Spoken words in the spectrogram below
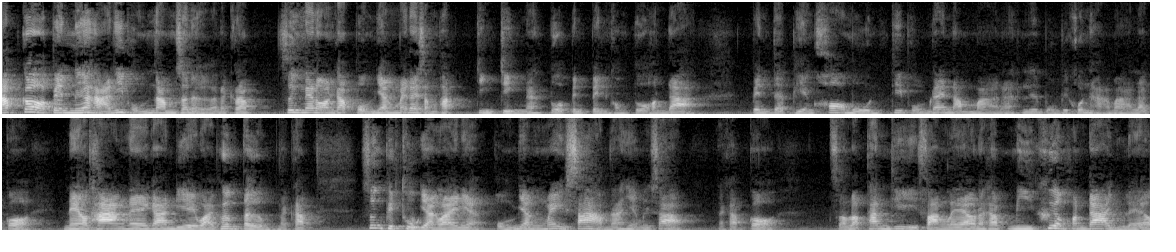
ครับก็เป็นเนื้อหาที่ผมนำเสนอนะครับ ซึ่งแน่นอนครับผมยังไม่ได้สัมผัสจริงๆนะตัวเป็นๆของตัว Honda เป็นแต่เพียงข้อมูลที่ผมได้นำมานะเรื่องผมไปค้นหามา แล้วก็แนวทางในการ DIY เพิ่มเติมนะครับ ซึ่งผิดถูกอย่างไรเนี่ยผมยังไม่ทราบนะยังไม่ทราบนะครับ ก็สำหรับท่านที่ฟังแล้วนะครับ มีเครื่อง Honda อยู่แล้ว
